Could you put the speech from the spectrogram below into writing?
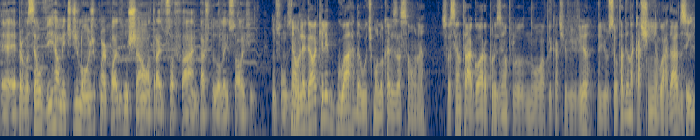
É, é para você ouvir realmente de longe com AirPods no chão, atrás do sofá, embaixo do lençol, enfim, um somzinho. É, o legal é que ele guarda a última localização, né? Se você entrar agora, por exemplo, no aplicativo Viver e o seu está dentro da caixinha guardado, Sim.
